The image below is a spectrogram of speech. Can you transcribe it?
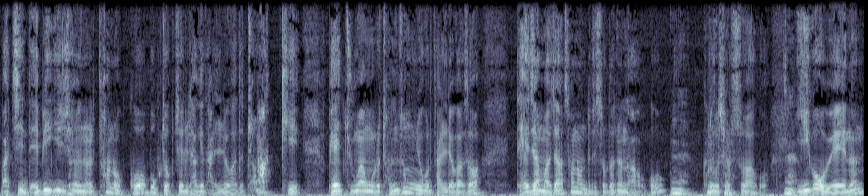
마치 내비게이션을 켜놓고 목적지를 향해 달려가듯 정확히 배 중앙으로 전속력으로 달려가서 대자마자 선원들이 쏟아져 나오고 네. 그리고 그렇죠. 철수하고 네. 이거 외에는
